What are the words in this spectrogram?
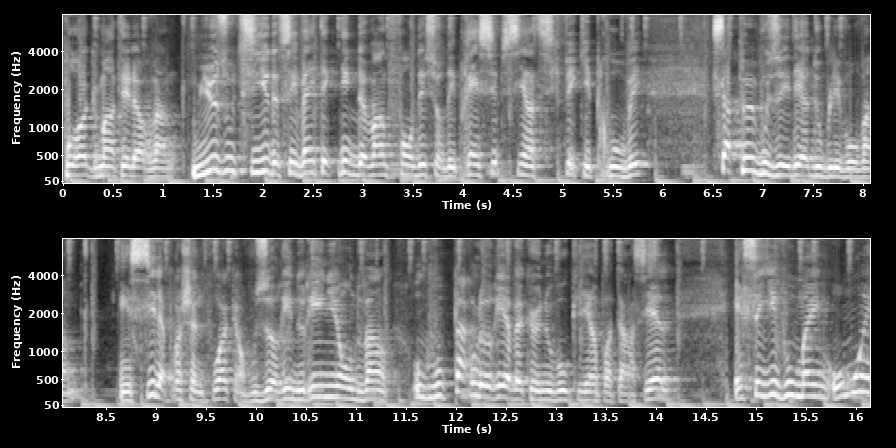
pour augmenter leurs ventes. Mieux outillés de ces 20 techniques de vente fondées sur des principes scientifiques éprouvés, ça peut vous aider à doubler vos ventes. Ainsi, la prochaine fois, quand vous aurez une réunion de vente ou que vous parlerez avec un nouveau client potentiel, Essayez vous-même au moins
